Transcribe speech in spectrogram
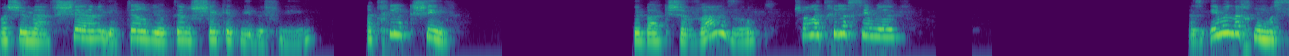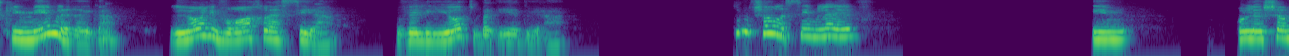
מה שמאפשר יותר ויותר שקט מבפנים, להתחיל להקשיב. ובהקשבה הזאת אפשר להתחיל לשים לב. אז אם אנחנו מסכימים לרגע לא לברוח לעשייה ולהיות באי-ידיעה, פתאום אפשר לשים לב אם עולה שם,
